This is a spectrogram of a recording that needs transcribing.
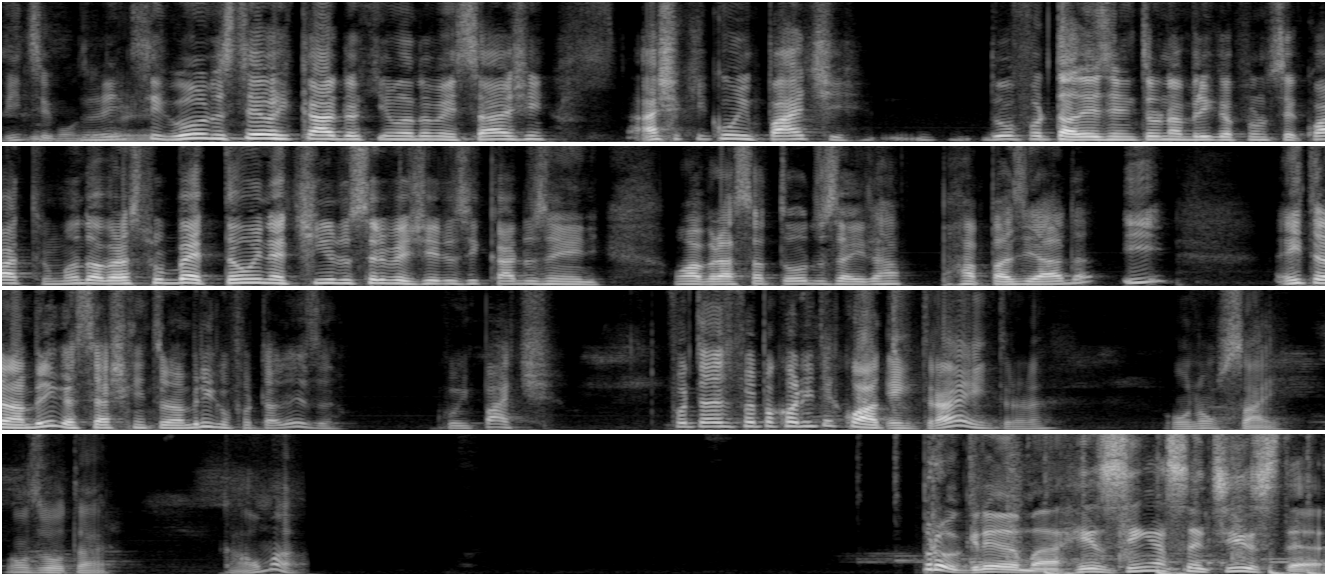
20 segundos. 20 Eduardo. segundos, tem o Ricardo aqui mandou mensagem. Acha que com o empate do Fortaleza entrou na briga para um C4? Manda um abraço pro Betão e Netinho dos Cervejeiros Ricardo Zene. Um abraço a todos aí da rapaziada. E entra na briga? Você acha que entrou na briga o Fortaleza? Com empate? Fortaleza foi para 44. Entrar, entra, né? Ou não sai. Vamos voltar. Calma. Programa Resenha Santista.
